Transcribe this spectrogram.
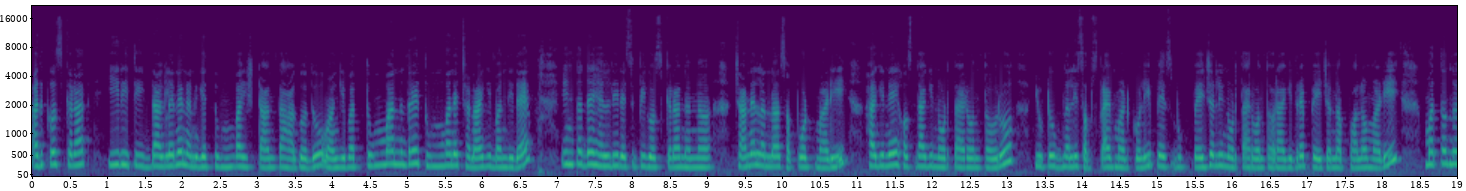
ಅದಕ್ಕೋಸ್ಕರ ಈ ರೀತಿ ಇದ್ದಾಗಲೇ ನನಗೆ ತುಂಬ ಇಷ್ಟ ಅಂತ ಆಗೋದು. ವಾಂಗಿಬಾತ್ ತುಂಬ ಅಂದರೆ ತುಂಬಾ ಚೆನ್ನಾಗಿ ಬಂದಿದೆ. ಇಂಥದ್ದೇ ಹೆಲ್ದಿ ರೆಸಿಪಿಗೋಸ್ಕರ ನನ್ನ ಚಾನೆಲನ್ನು ಸಪೋರ್ಟ್ ಮಾಡಿ. ಹಾಗೆಯೇ ಹೊಸದಾಗಿ ನೋಡ್ತಾ ಇರೋವಂಥವ್ರು ಯೂಟ್ಯೂಬ್ನಲ್ಲಿ ಸಬ್ಸ್ಕ್ರೈಬ್ ಮಾಡ್ಕೊಳ್ಳಿ ಫೇಸ್ಬುಕ್ ಪೇಜಲ್ಲಿ ನೋಡ್ತಾ ಇರುವಂಥವ್ರಾಗಿದ್ದರೆ ಪೇಜನ್ನು ಫಾಲೋ ಮಾಡಿ. ಮತ್ತೊಂದು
